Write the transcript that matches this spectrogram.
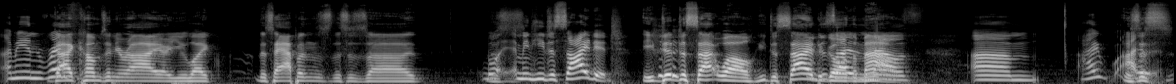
I mean, red. Guy comes in your eye. Are you like this happens? This is. uh well, I mean, he decided. He did decide. Well, he decided to go in decided the mouth. Um, I I, this-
